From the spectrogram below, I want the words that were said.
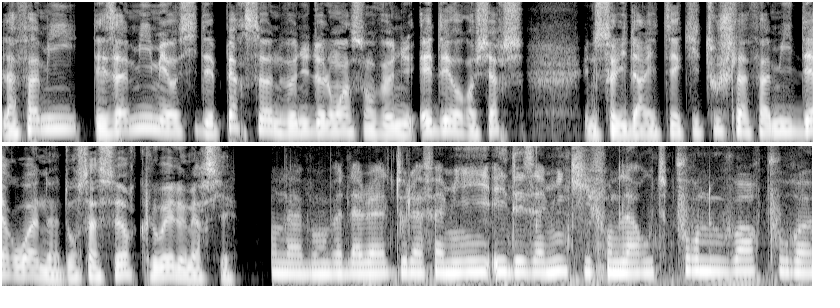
La famille, des amis, mais aussi des personnes venues de loin sont venues aider aux recherches. Une solidarité qui touche la famille d'Erwan, dont sa sœur Chloé Le Mercier. On a bah, de, la, famille et des amis qui font de la route pour nous voir, pour euh,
